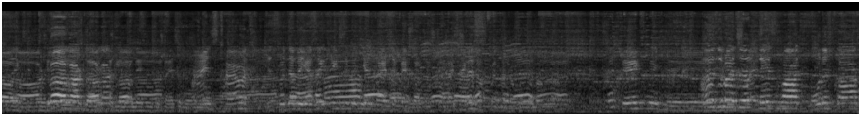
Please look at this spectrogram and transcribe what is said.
la la. Schlager, Schlager, Schlager. Eins tot. Er mich jetzt exekutieren, weil der Beste Das schickt mich nicht. Also Leute, nächsten Part, Todesfrag.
